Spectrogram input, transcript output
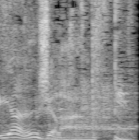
Maria Ângela.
